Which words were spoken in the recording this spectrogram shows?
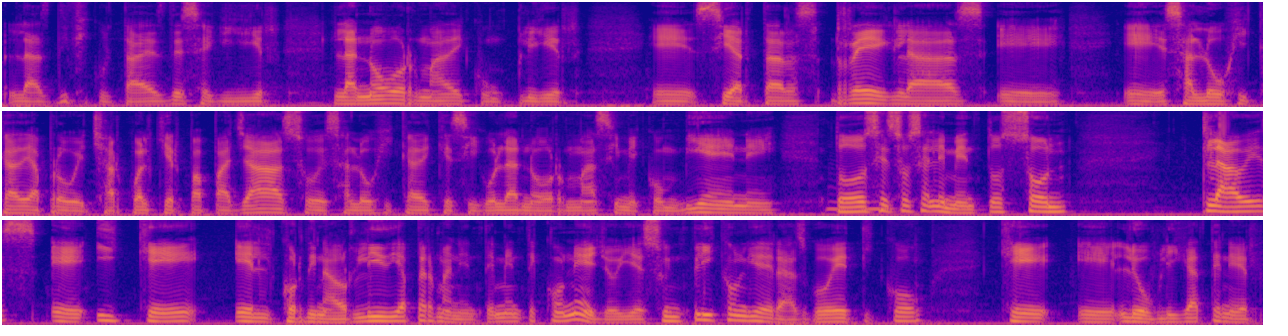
las dificultades de seguir la norma, de cumplir eh, ciertas reglas, eh, eh, esa lógica de aprovechar cualquier papayazo, esa lógica de que sigo la norma si me conviene. Todos esos elementos son claves y que el coordinador lidia permanentemente con ello y eso implica un liderazgo ético que eh, le obliga a tener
